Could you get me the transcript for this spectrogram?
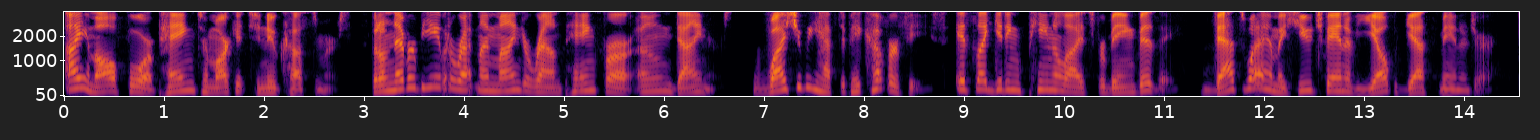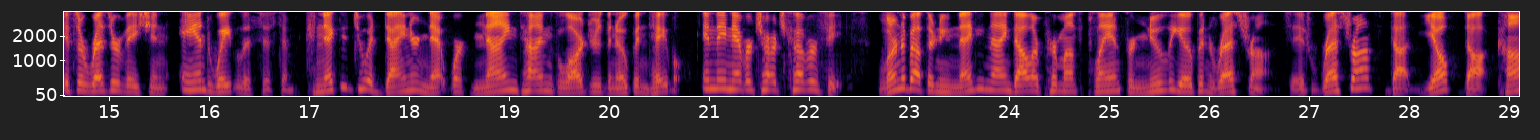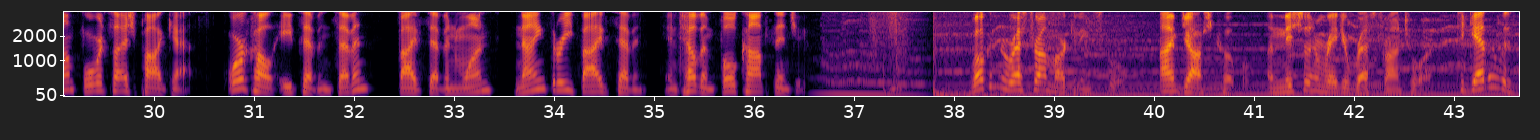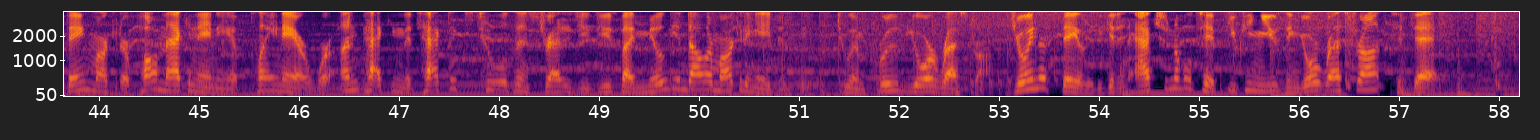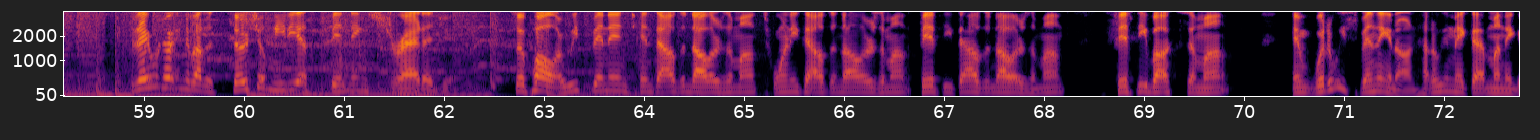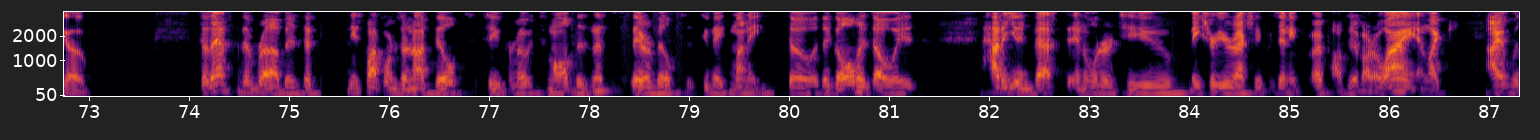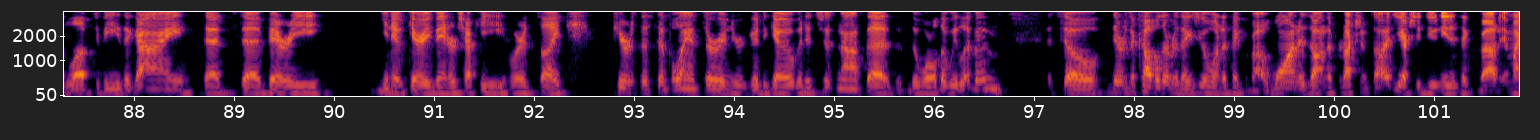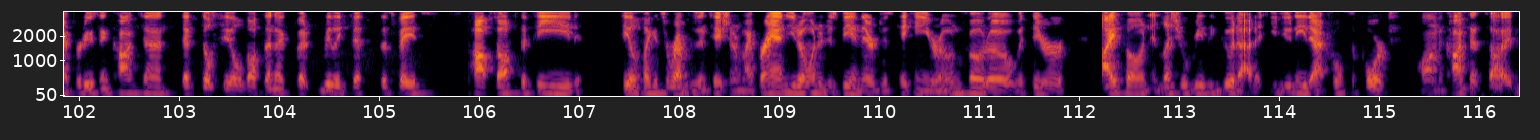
I am all for paying to market to new customers, but I'll never be able to wrap my mind around paying for our own diners. Why should we have to pay cover fees? It's like getting penalized for being busy. That's why I'm a huge fan of Yelp Guest Manager. It's a reservation and waitlist system connected to a diner network nine times larger than OpenTable. And they never charge cover fees. Learn about their new $99 per month plan for newly opened restaurants at restaurants.yelp.com forward slash podcast or call 877 571 9357 and tell them full comp sent you. Welcome to Restaurant Marketing School. I'm Josh Kopel, a Michelin rated restaurateur. Together with famed marketer Paul McEnany of Plain Air, we're unpacking the tactics, tools, and strategies used by million dollar marketing agencies to improve your restaurant. Join us daily to get an actionable tip you can use in your restaurant today. Today, we're talking about a social media spending strategy. So, Paul, are we spending $10,000 a month, $20,000 a month, $50,000 a month, 50 bucks a month? And what are we spending it on? How do we make that money go? So that's the rub is that these platforms are not built to promote small business. They are built to make money. So the goal is always how do you invest in order to make sure you're actually presenting a positive ROI? And like, I would love to be the guy that's uh, very, you know, Gary Vaynerchuk where it's like, here's the simple answer and you're good to go. But it's just not the, the world that we live in. So there's a couple different things you'll want to think about. One is on the production side. You actually do need to think about, am I producing content that still feels authentic, but really fits the space, pops off the feed, feels like it's a representation of my brand. You don't want to just be in there just taking your own photo with your iPhone unless you're really good at it. You do need actual support on the content side.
